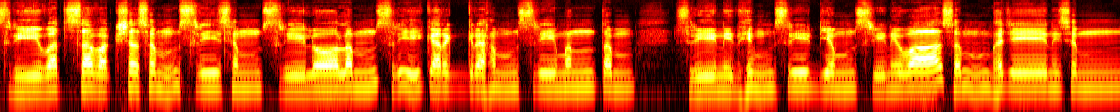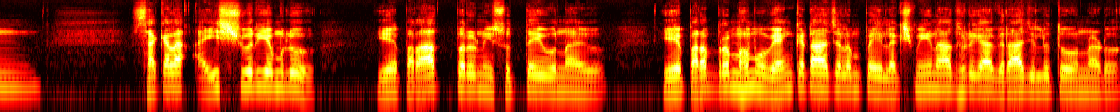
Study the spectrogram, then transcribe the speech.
श्रीवत्सवक्षसं श्रीशं श्रीलोलं श्रीकरग्रहं श्रीमन्तम् శ్రీనిధిం శ్రీడ్యం శ్రీనివాసం భజే నిశం. సకల ఐశ్వర్యములు ఏ పరాత్పరుని సొత్తై ఉన్నాయో ఏ పరబ్రహ్మము వెంకటాచలంపై లక్ష్మీనాథుడిగా విరాజిల్లుతూ ఉన్నాడో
